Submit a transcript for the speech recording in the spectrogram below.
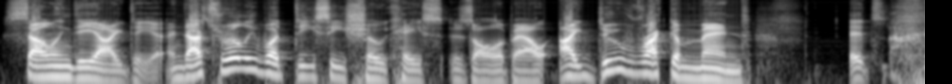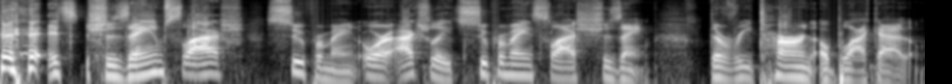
selling the idea. And that's really what DC Showcase is all about. I do recommend it's it's Shazam slash Superman, or actually it's Superman slash Shazam, the return of Black Adam.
